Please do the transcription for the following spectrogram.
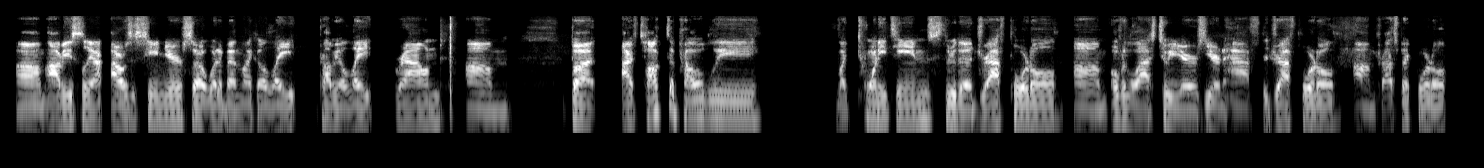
um, obviously I, I was a senior, so it would have been like a late, probably a late round. Um, but I've talked to probably like 20 teams through the draft portal um, over the last two years, year and a half. The draft portal, um, prospect portal,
